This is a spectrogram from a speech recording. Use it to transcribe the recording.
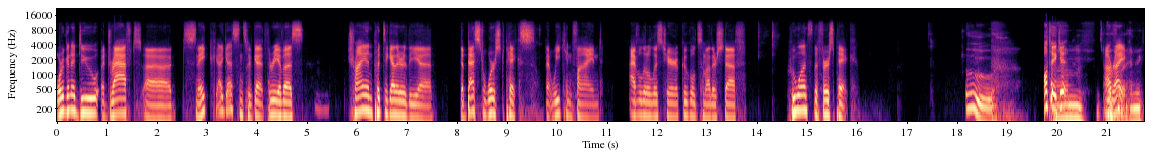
We're going to do a draft uh, snake, I guess, since we've got three of us. Try and put together the uh, the best worst picks that we can find. I have a little list here, Googled some other stuff. Who wants the first pick? Ooh. I'll take it. Um, All go for right. it, Henry.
